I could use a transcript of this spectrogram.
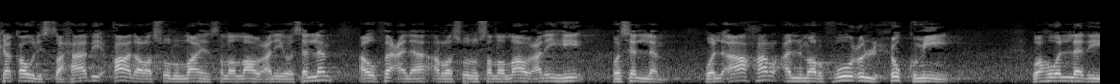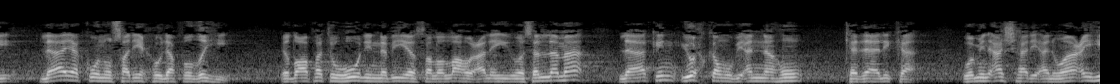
كقول الصحابي قال رسول الله صلى الله عليه وسلم أو فعل الرسول صلى الله عليه وسلم. والآخر المرفوع الحكمي وهو الذي لا يكون صريح لفظه. إضافته للنبي صلى الله عليه وسلم لكن يحكم بأنه كذلك. ومن أشهر أنواعه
